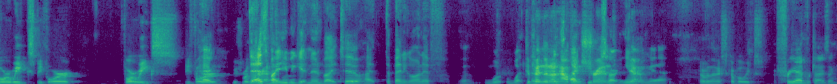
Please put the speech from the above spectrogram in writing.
four weeks before, four weeks before Heck, before the Des draft. might even get an invite too, depending on if uh, what, what the Depending on how things trend, Start yeah. yeah. over the next couple of weeks. Free advertising.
